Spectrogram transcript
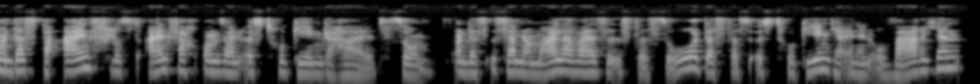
Und das beeinflusst einfach unseren Östrogengehalt. So. Und das ist ja normalerweise ist das so, dass das Östrogen ja in den Ovarien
